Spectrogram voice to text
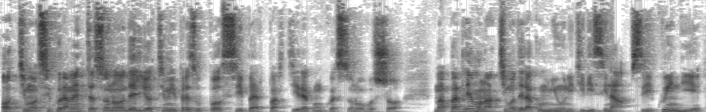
Ottimo, sicuramente sono degli ottimi presupposti per partire con questo nuovo show. Ma parliamo un attimo della community di Synapsi. Quindi,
